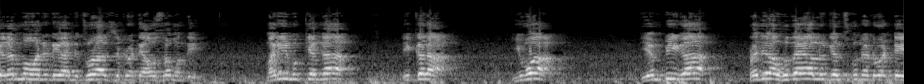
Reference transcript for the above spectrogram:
జగన్మోహన్ రెడ్డి గారిని చూడాల్సినటువంటి అవసరం ఉంది. మరీ ముఖ్యంగా ఇక్కడ యువ ఎంపీగా ప్రజల హృదయాలను గెలుచుకున్నటువంటి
